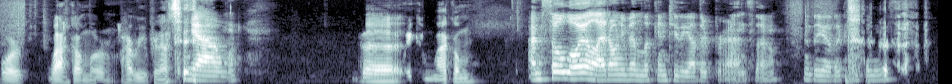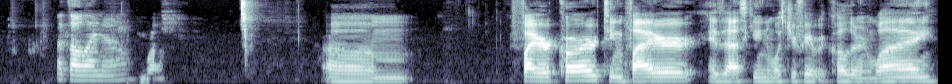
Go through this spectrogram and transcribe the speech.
or Wacom, or however you pronounce it. Yeah. The Wacom, Wacom. I'm so loyal I don't even look into the other brands though. Or the other companies. That's all I know. um, Fire Car Team Fire is asking, "What's your favorite color and why?"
